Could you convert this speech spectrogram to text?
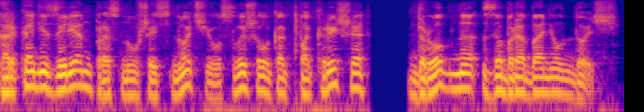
Аркадий Зырян, проснувшись ночью, услышал, как по крыше дробно забарабанил дождь.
